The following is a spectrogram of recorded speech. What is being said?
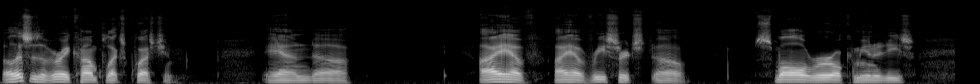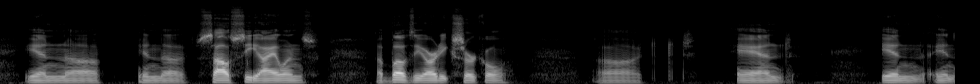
Well, this is a very complex question, and uh, I have I have researched uh, small rural communities in uh, in the South Sea Islands, above the Arctic Circle, uh, and in in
